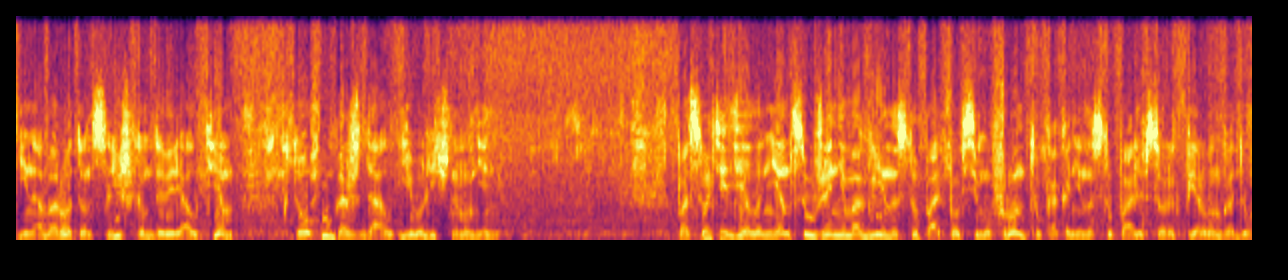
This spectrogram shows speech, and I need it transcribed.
И наоборот, он слишком доверял тем, кто угождал его личному мнению. По сути дела, немцы уже не могли наступать по всему фронту, как они наступали в 41 году.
